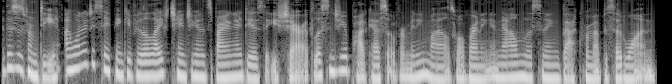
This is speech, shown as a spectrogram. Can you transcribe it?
This is from D. I wanted to say thank you for the life changing and inspiring ideas that you share. I've listened to your podcast over many miles while running, and now I'm listening back from episode one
